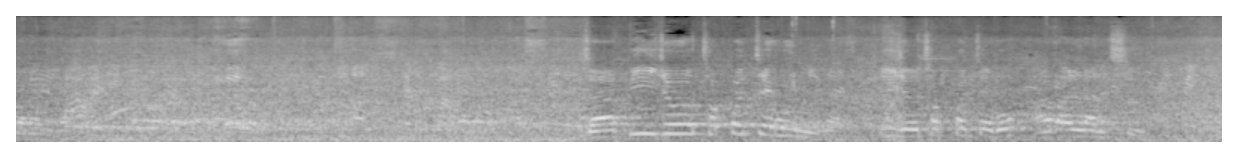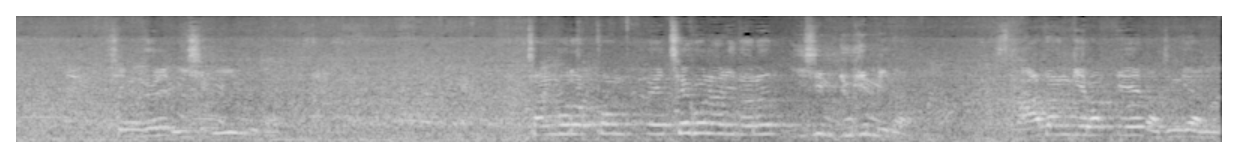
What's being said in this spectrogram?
바랍니다. 자, B조 첫 번째 곡입니다. B조 첫 번째 곡 아발란치 싱글 22입니다. 참고로 펌프의 최고 난이도는 26입니다. 4단계밖에 낮은 게 아니,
